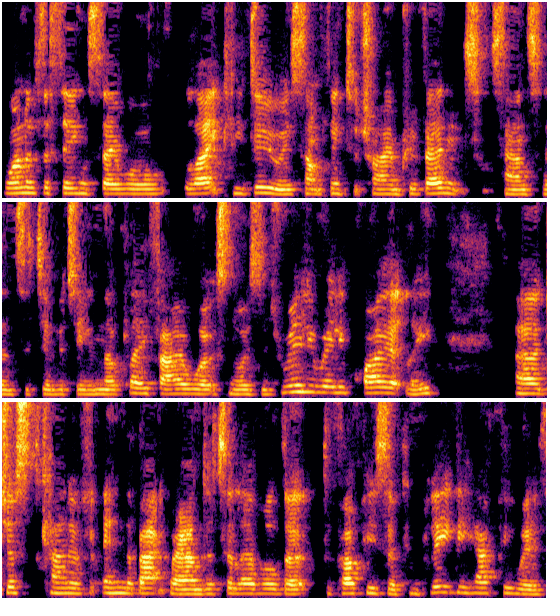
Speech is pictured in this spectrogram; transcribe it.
one of the things they will likely do is something to try and prevent sound sensitivity, and they'll play fireworks noises really, really quietly. Uh, just kind of in the background at a level that the puppies are completely happy with,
